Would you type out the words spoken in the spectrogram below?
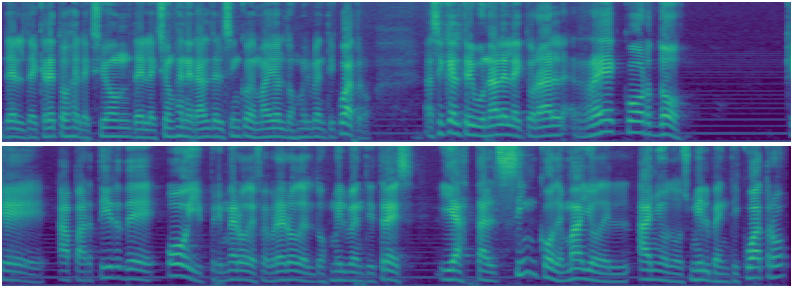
del decreto de elección, de elección general del 5 de mayo del 2024. Así que el Tribunal Electoral recordó que a partir de hoy, primero de febrero del 2023, y hasta el 5 de mayo del año 2024,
